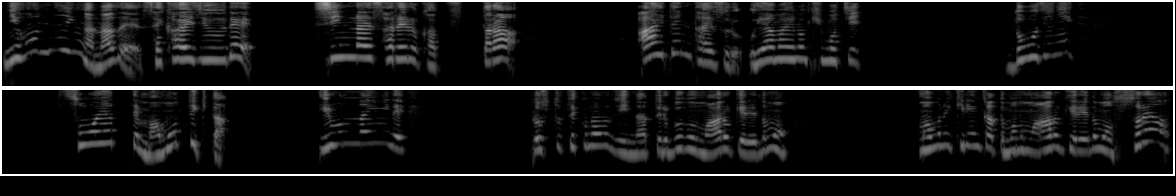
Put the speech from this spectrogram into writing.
日本人がなぜ世界中で信頼されるかっつったら相手に対する敬いの気持ちっ同時にそうやって守ってきたいろんな意味でロストテクノロジーになってる部分もあるけれども守りきれんかったものもあるけれどもそれは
